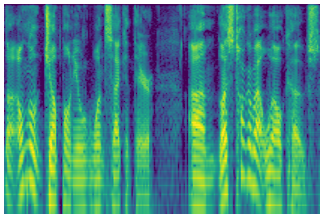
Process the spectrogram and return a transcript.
I'm going to jump on you one second there. Um, let's talk about well coached.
